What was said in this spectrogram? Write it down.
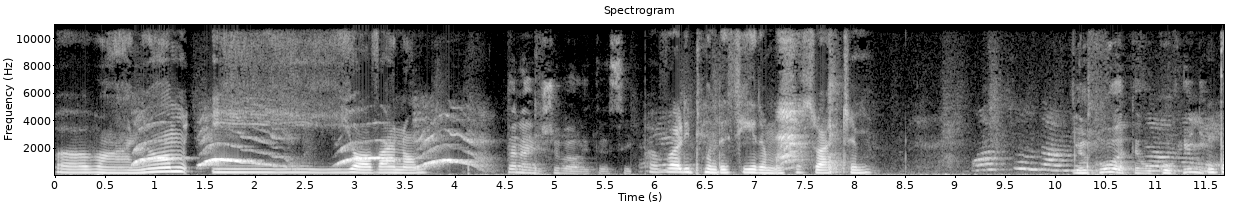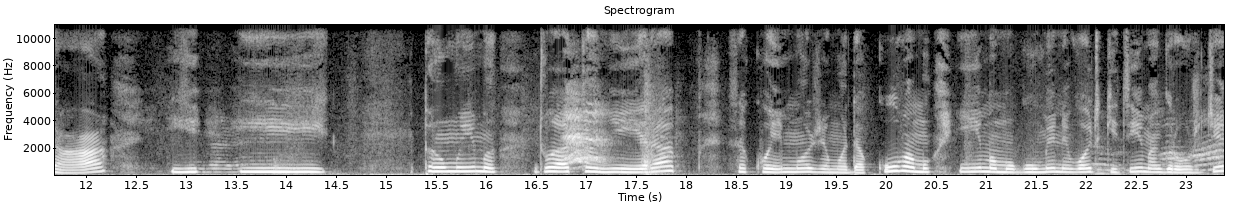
Vanjom i Jovanom. Šta najviše volite si? Pa volimo da se igramo sa svačem. Jel kuvate u kuhinji? Da, i, i tamo ima dva tanjira sa kojim možemo da kuvamo i imamo gumene vočkice, ima grožđe,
